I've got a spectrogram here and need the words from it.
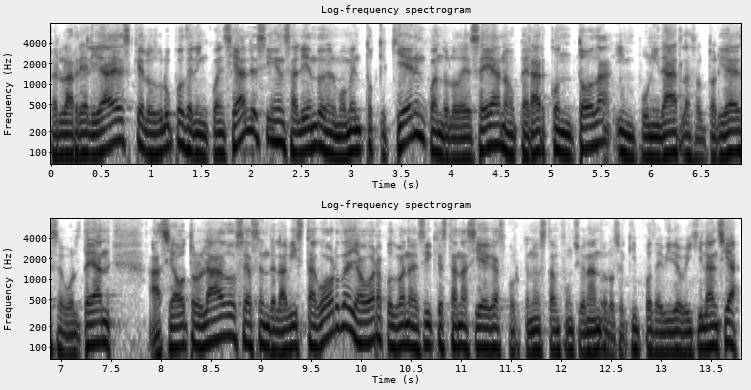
pero la realidad es que los grupos delincuenciales siguen saliendo en el momento que quieren, cuando lo desean, a operar con toda impunidad. Las autoridades se voltean hacia otro lado, se hacen de la vista gorda y ahora pues van a decir que están a ciegas porque no están funcionando los equipos de videovigilancia,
